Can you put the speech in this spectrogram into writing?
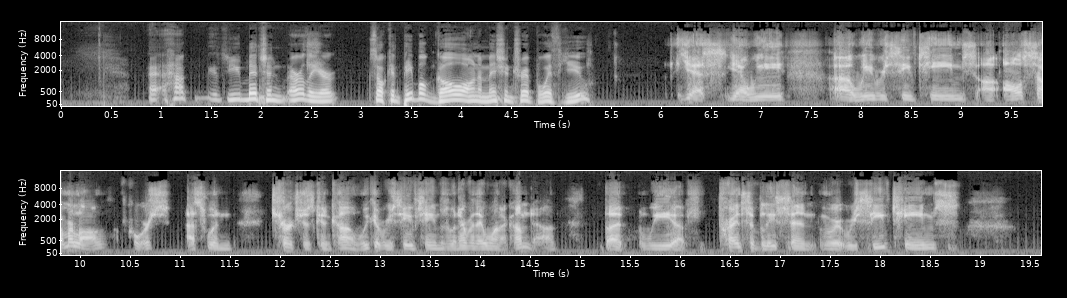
Uh, how you mentioned earlier? So, can people go on a mission trip with you? Yes, yeah, we uh, we receive teams uh, all summer long Of course. That's when churches can come. We could receive teams whenever they want to come down, but we uh, principally send receive teams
